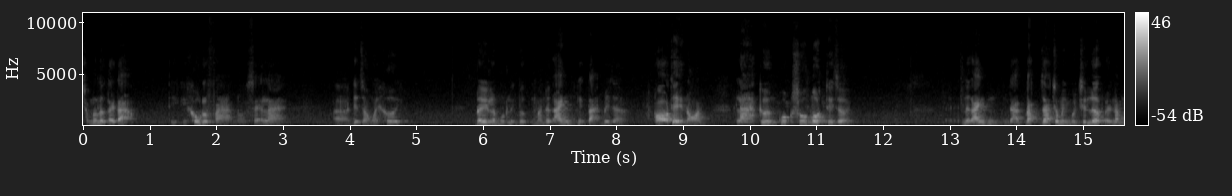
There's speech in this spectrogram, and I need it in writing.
Trong năng lượng tái tạo thì cái khâu đột phá nó sẽ là uh, điện gió ngoài khơi đây là một lĩnh vực mà nước Anh hiện tại bây giờ có thể nói là cường quốc số 1 thế giới. Nước Anh đã đặt ra cho mình một chiến lược đến năm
